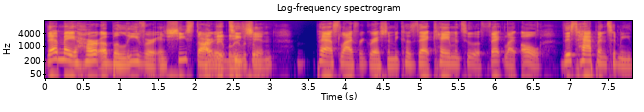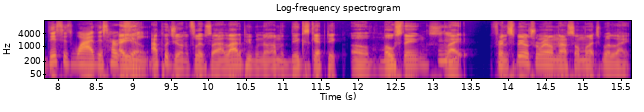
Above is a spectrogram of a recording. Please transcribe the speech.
that made her a believer and she started believer too. teaching past life regression because that came into effect like oh this happened to me this is why this hurts Hey, yo, me I put you on the flip side. A lot of people know I'm a big skeptic of most things. Mm-hmm. Like from the spiritual realm, not so much, but like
